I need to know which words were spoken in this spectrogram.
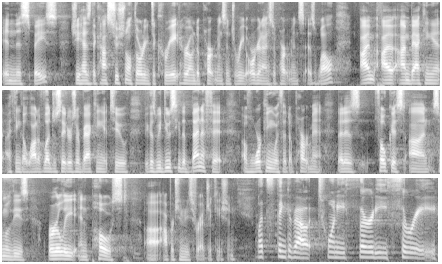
in this space. She has the constitutional authority to create her own departments and to reorganize departments as well. I'm, I, am i am backing it. I think a lot of legislators are backing it too, because we do see the benefit of working with a department that is focused on some of these early and post uh, opportunities for education. Let's think about 2033.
